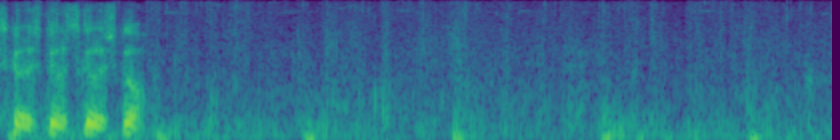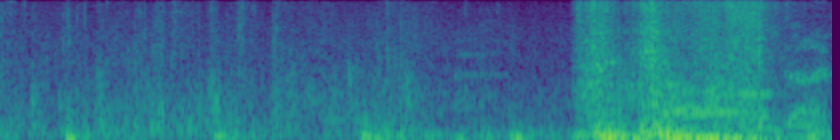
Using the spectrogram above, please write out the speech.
Let's go, let's go, let's go, let's go. All done.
